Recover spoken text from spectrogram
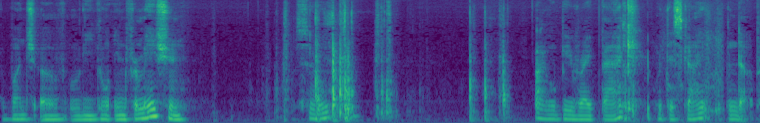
a bunch of legal information. So, I will be right back with this guy opened up.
